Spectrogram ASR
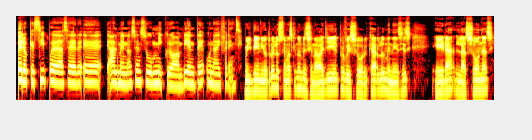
pero que sí puede hacer, eh, al menos en su microambiente, una diferencia. Muy bien, y otro de los temas que nos mencionaba allí el profesor Carlos Meneses era las zonas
